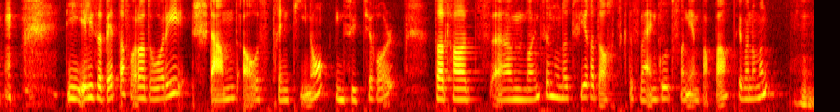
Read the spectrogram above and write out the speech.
Die Elisabetta Foradori stammt aus Trentino in Südtirol. Dort hat ähm, 1984 das Weingut von ihrem Papa übernommen. Mhm.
